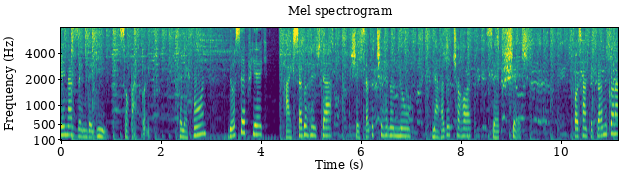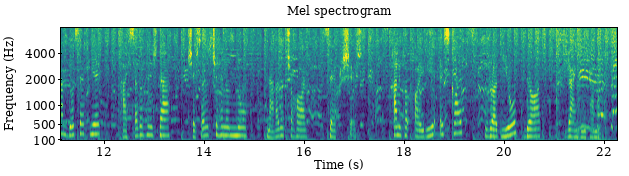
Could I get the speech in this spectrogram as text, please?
بیاین از زندگی صحبت کنیم. تلفن 201 818 649 94 06 باز هم تکرار می‌کنم 201 818 649 94 06 همینطور آیدی اسکایپ رادیو dot رنگین کمان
